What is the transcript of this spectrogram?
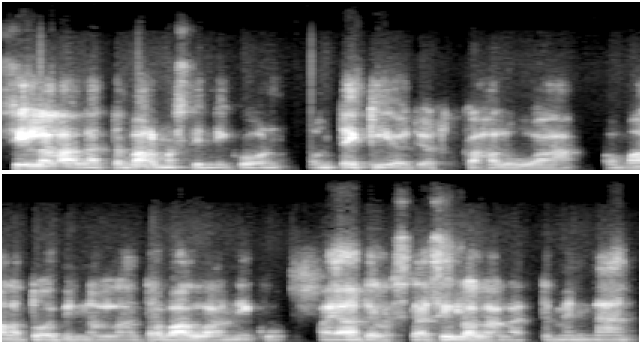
sillä lailla, että varmasti niin on, on tekijöitä, jotka haluaa omalla toiminnallaan tavallaan niin kuin ajatella sitä sillä lailla, että mennään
